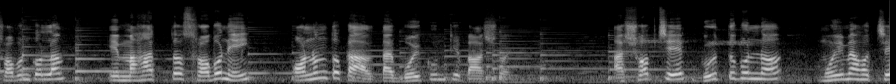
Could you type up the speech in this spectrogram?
শ্রবণ করলাম, এই মাহাত্ম শ্রবণেই অনন্তকাল তার বৈকুণ্ঠে বাস হয়। আর সবচেয়ে গুরুত্বপূর্ণ মহিমা হচ্ছে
